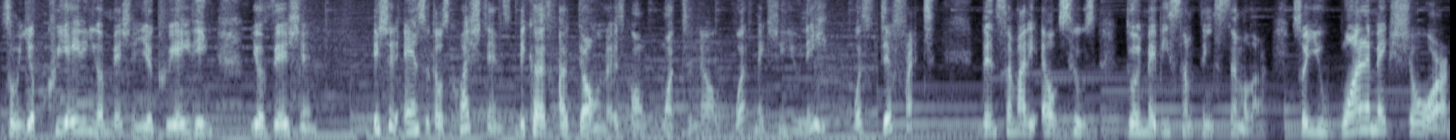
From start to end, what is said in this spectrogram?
So when you're creating your mission, you're creating your vision, it should answer those questions because a donor is going to want to know what makes you unique, what's different than somebody else who's doing maybe something similar. So you want to make sure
